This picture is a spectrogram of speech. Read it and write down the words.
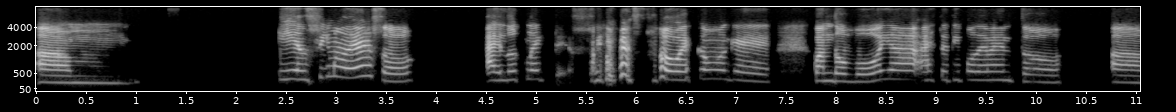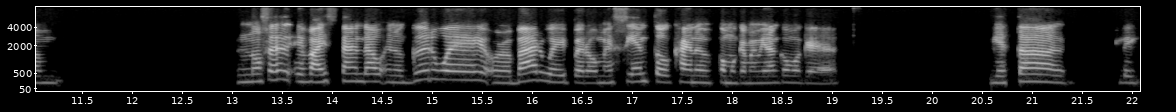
Um, y encima de eso, I look like this. so es como que cuando voy a, a este tipo de eventos, um, no sé if I stand out in a good way or a bad way, pero me siento kind of como que me miran como que y está like,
